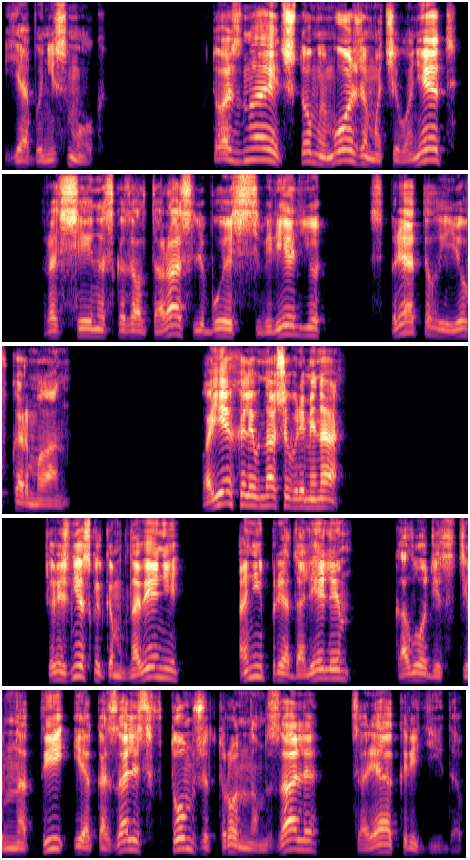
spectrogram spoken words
я бы не смог». «Кто знает, что мы можем, а чего нет?» — рассеянно сказал Тарас, любуясь свирелью, спрятал ее в карман. Поехали в наши времена. Через несколько мгновений они преодолели колодец темноты и оказались в том же тронном зале царя Акредидов.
